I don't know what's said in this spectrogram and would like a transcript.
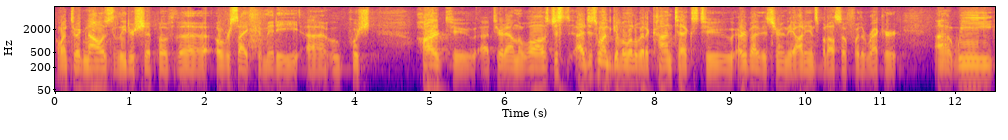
I want to acknowledge the leadership of the Oversight Committee uh, who pushed hard to uh, tear down the walls. Just, I just wanted to give a little bit of context to everybody that's here in the audience, but also for the record. We,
